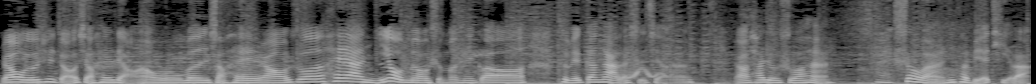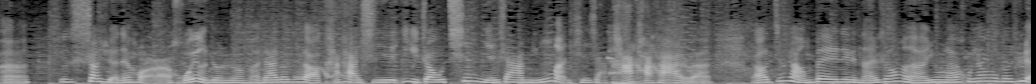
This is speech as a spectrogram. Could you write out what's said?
然后我又去找小黑聊啊，我问小黑，然后说黑啊，你有没有什么那个特别尴尬的事情？然后他就说哈，哎，瘦啊，你可别提了啊，就是上学那会儿火影正热嘛，大家都知道卡卡西一招千年杀，名满天下，卡卡卡是吧？然后经常被这个男生们用来互相恶作剧。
